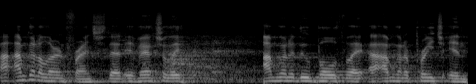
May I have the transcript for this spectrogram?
I'm going to learn French that eventually I'm going to do both. I'm going to preach in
